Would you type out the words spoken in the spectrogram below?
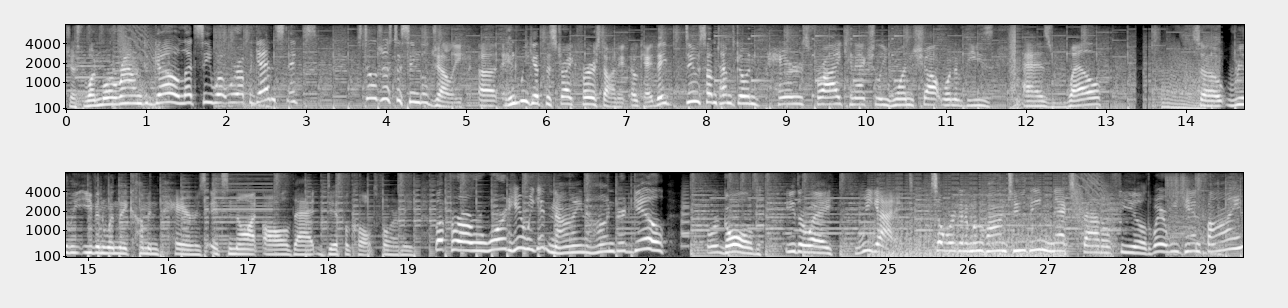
Just one more round to go. Let's see what we're up against. It's still just a single jelly. Uh, and we get the strike first on it. Okay, they do sometimes go in pairs. Fry can actually one-shot one of these as well. So really, even when they come in pairs, it's not all that difficult for me. But for our reward here, we get 900 gil or gold. Either way, we got it. So we're gonna move on to the next battlefield where we can find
